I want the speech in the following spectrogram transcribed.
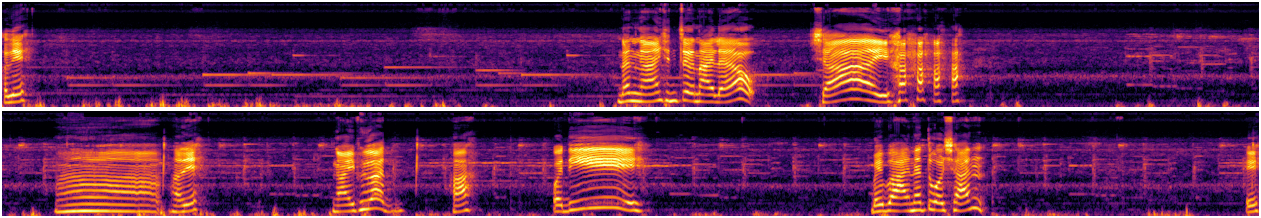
ฮัล นั่นไงฉันเจอนายแล้ว ใช่ฮ่าฮ่าฮ่าฮ่าอ่าฮัลโหลไงเพื่อน ฮะสวัสดีบายบายนะตัวฉัน เอ๊ะ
